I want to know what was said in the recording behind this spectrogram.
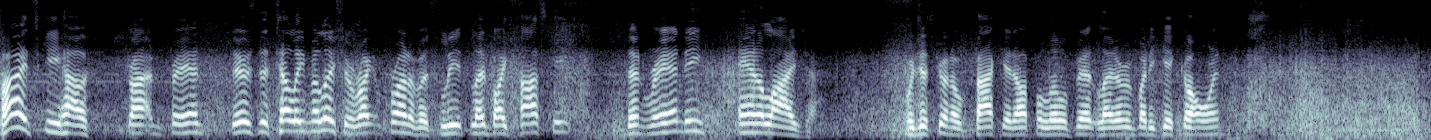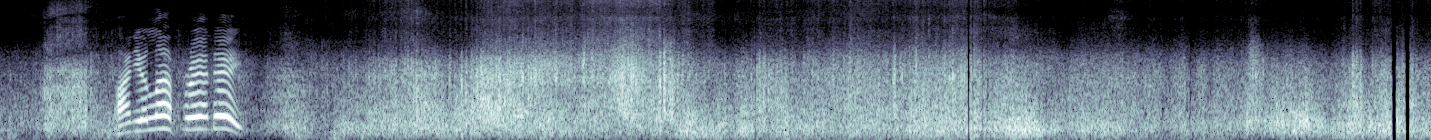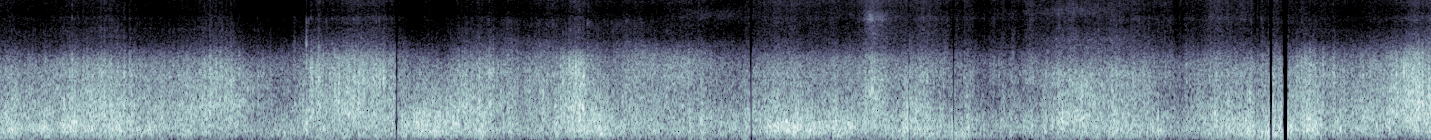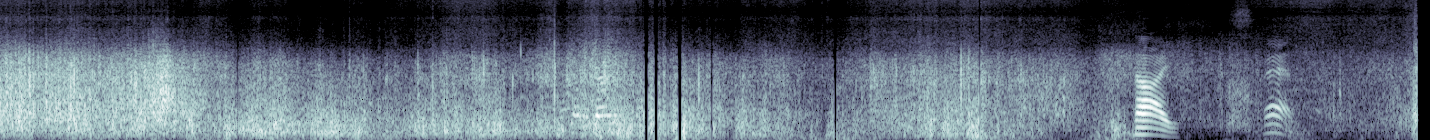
All right, Ski Haus Stratton fans. There's the Tele-Militia right in front of us, lead, led by Koski, then Randy, and Elijah. We're just going to back it up a little bit, let everybody get going. On your left, Randy. Nice. Fast.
